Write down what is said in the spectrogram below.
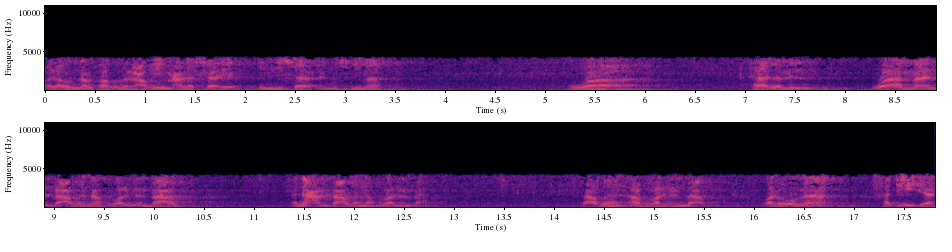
ولهن الفضل العظيم على سائر النساء المسلمات. وهذا من وأما أن بعضهن أفضل من بعض فنعم بعضهن أفضل من بعض. بعضهن أفضل من بعض. ولهما خديجة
